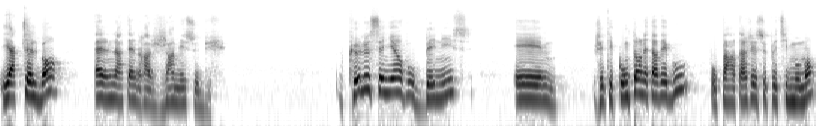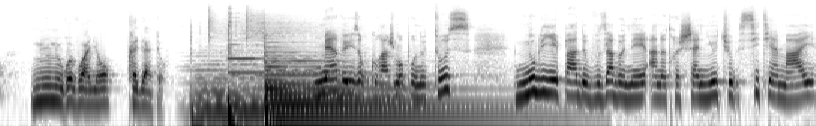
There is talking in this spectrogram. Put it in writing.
Et actuellement, elle n'atteindra jamais ce but. Que le Seigneur vous bénisse et J'étais content d'être avec vous pour partager ce petit moment. Nous nous revoyons très bientôt. Merveilleux encouragement pour nous tous. N'oubliez pas de vous abonner à notre chaîne YouTube CityMI.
